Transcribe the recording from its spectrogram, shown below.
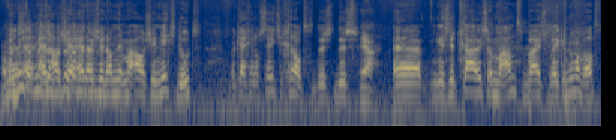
Maar wat doet dat met en een... als je, en als je dan, maar als je niks doet, dan krijg je nog steeds je geld. Dus, dus Ja, eh, je zit thuis een maand, bij spreken, noem maar wat.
